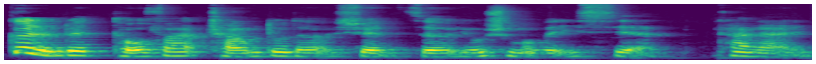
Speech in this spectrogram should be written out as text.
个人对头发长度的选择有什么危险？看来，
